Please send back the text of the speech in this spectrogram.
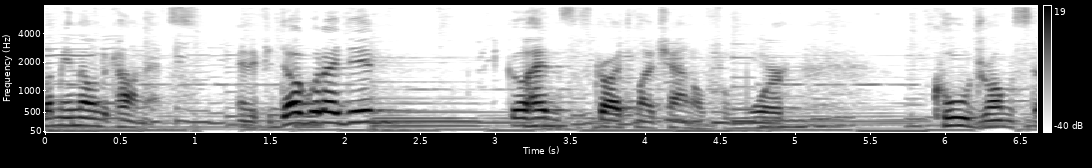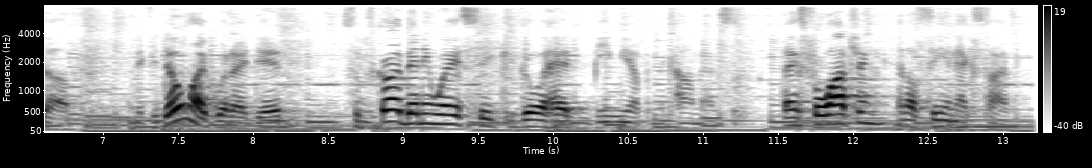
Let me know in the comments. And if you dug what I did, go ahead and subscribe to my channel for more cool drum stuff. And if you don't like what I did, subscribe anyway so you can go ahead and beat me up in the comments. Thanks for watching, and I'll see you next time.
